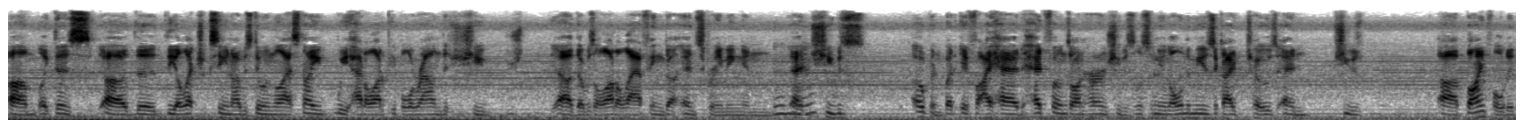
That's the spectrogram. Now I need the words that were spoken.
um, like this uh, the the electric scene I was doing last night. We had a lot of people around. She uh, there was a lot of laughing and screaming, and and she was open. But if I had headphones on her and she was listening to all the music I chose, and she was uh, blindfolded.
